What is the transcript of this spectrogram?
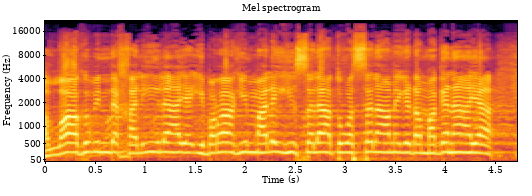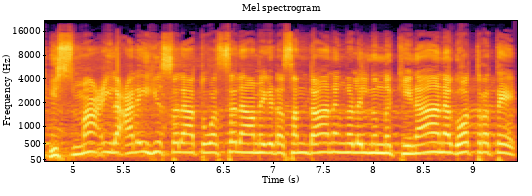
അള്ളാഹുവിന്റെ ഖലീലായ ഇബ്രാഹിം അലൈഹി സ്വലാത്തു വസ്സലാമയുടെ മകനായ ഇസ്മായിൽ അലൈഹി സ്വലാത്തു വസ്സലാമയുടെ സന്താനങ്ങളിൽ നിന്ന് കിനാന ഗോത്രത്തെ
